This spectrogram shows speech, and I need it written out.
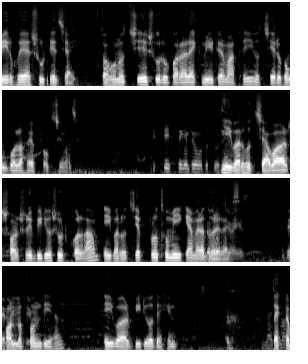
বের হয়ে শ্যুটে যাই, তখন হচ্ছে শুরু করার এক মিনিটের মাথায় হচ্ছে এরকম গোলা হয়ে ফক জমা যায় তেইশ সেকেন্ডের মতো শুট এইবার হচ্ছে আবার সরাসরি ভিডিও শুট করলাম। এইবার হচ্ছে প্রথমেই ক্যামেরা ধরে রাখছি। অন্য ফোন দিয়া। এইবার ভিডিও দেখেন। তো একটা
